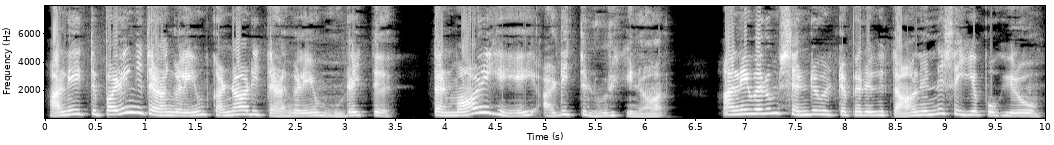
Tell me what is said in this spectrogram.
அனைத்து பளிங்கு தளங்களையும் கண்ணாடி தளங்களையும் உடைத்து தன் மாளிகையை அடித்து நொறுக்கினார். அனைவரும் சென்றுவிட்ட பிறகு தான் என்ன செய்ய போகிறோம்?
